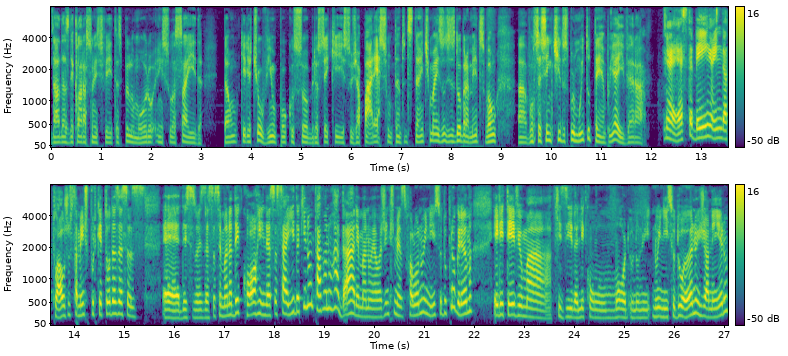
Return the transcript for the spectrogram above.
dadas as declarações feitas pelo Moro em sua saída. Então, queria te ouvir um pouco sobre. Eu sei que isso já parece um tanto distante, mas os desdobramentos vão, uh, vão ser sentidos por muito tempo. E aí, Vera? É, esta é bem ainda atual, justamente porque todas essas é, decisões dessa semana decorrem dessa saída que não estava no radar, Emanuel. A gente mesmo falou no início do programa. Ele teve uma quisida ali com no, no início do ano, em janeiro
